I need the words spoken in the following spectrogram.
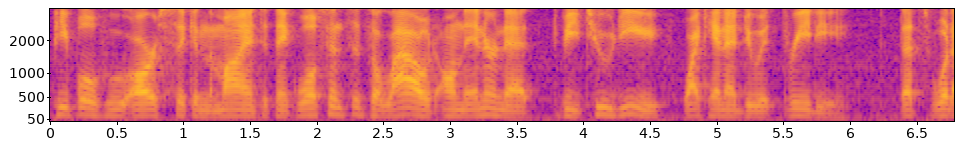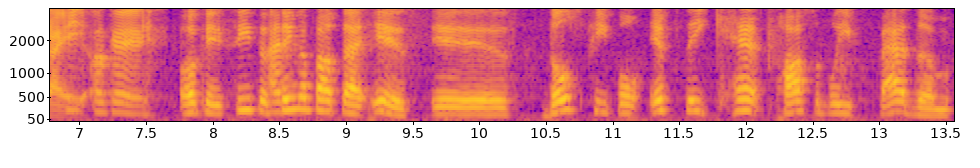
people who are sick in the mind to think, well, since it's allowed on the internet to be 2D, why can't I do it 3D? That's what I. See, okay, Okay, see the I- thing about that is is those people if they can't possibly fathom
